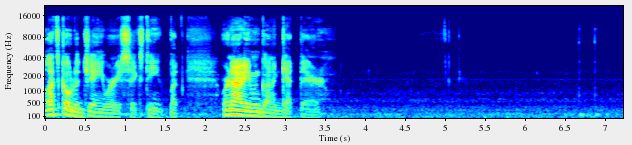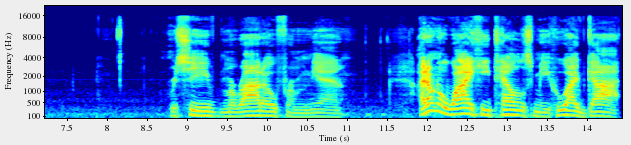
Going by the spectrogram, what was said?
let's go to January 16th, but we're not even going to get there. Received Murado from, yeah. I don't know why he tells me who I've got,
